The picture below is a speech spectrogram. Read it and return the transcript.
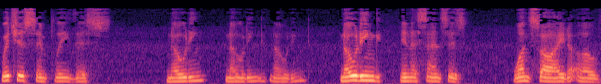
which is simply this noting noting, noting. Noting, in a sense, is one side of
